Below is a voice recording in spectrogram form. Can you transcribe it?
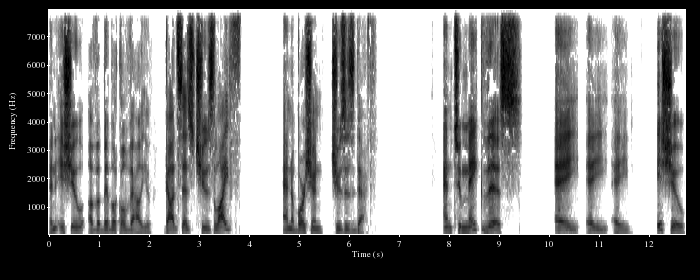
an issue of a biblical value. God says, choose life, and abortion chooses death. And to make this a, a, a issue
